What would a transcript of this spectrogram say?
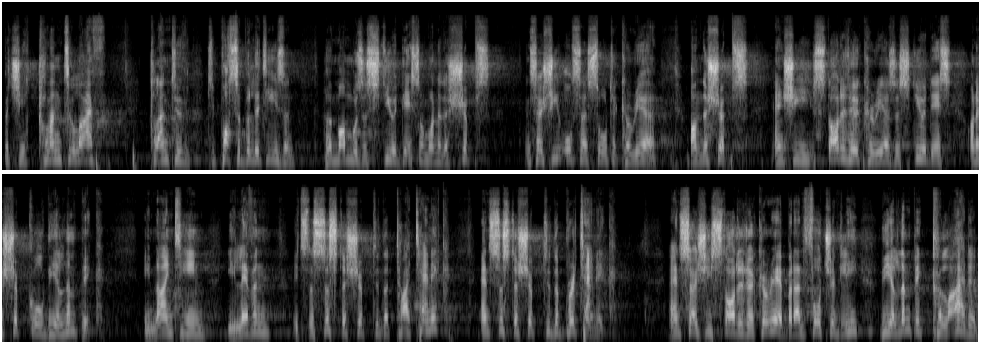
But she clung to life, clung to, to possibilities, and her mom was a stewardess on one of the ships. And so she also sought a career on the ships. And she started her career as a stewardess on a ship called the Olympic in 1911. It's the sister ship to the Titanic and sister ship to the Britannic. And so she started her career. But unfortunately, the Olympic collided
